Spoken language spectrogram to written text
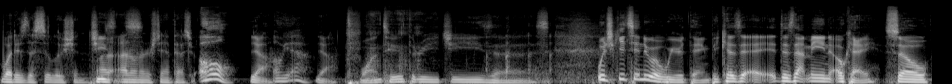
What is the solution? Jesus. I, don't understand, Pastor. Oh, Yeah. Oh, yeah. Yeah. One, two, three, Jesus. Which gets into a weird thing because uh, does that mean, okay, so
